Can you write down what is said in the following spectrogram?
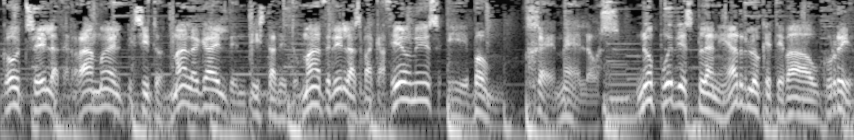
Coche, la derrama, el pisito en Málaga, el dentista de tu madre, las vacaciones y ¡boom! Gemelos. No puedes planear lo que te va a ocurrir,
